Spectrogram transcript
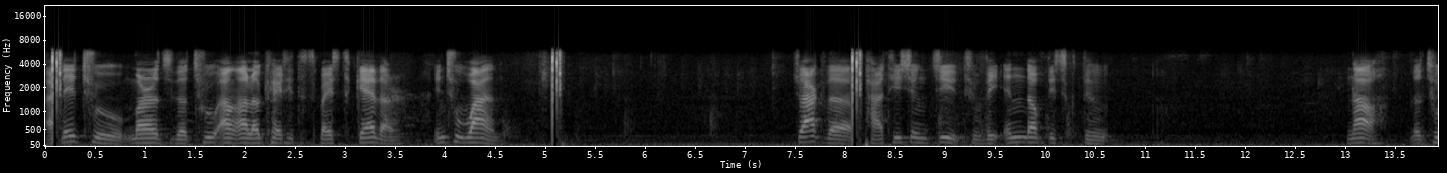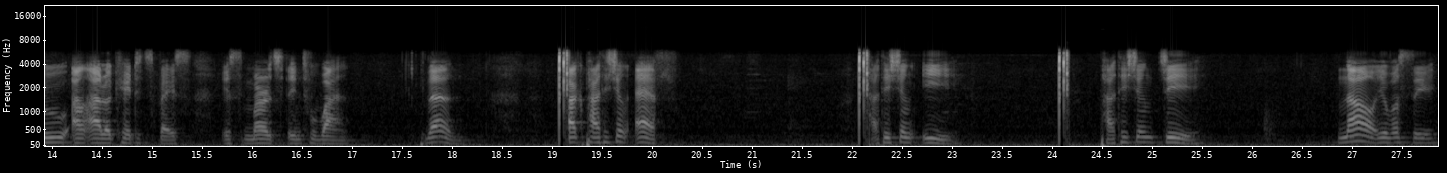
I need to merge the two unallocated space together into one. Drag the partition G to the end of disk 2 now, the two unallocated space is merged into one. Then, back partition F, partition E, partition G. Now you will see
